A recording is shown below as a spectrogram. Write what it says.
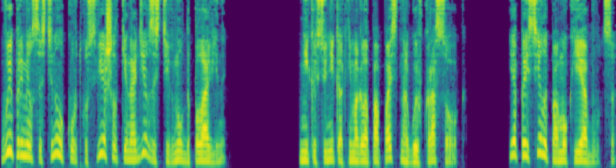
Выпрямился, стянул куртку с вешалки, надев, застегнул до половины. Ника все никак не могла попасть ногой в кроссовок. Я присел и помог ей обуться.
